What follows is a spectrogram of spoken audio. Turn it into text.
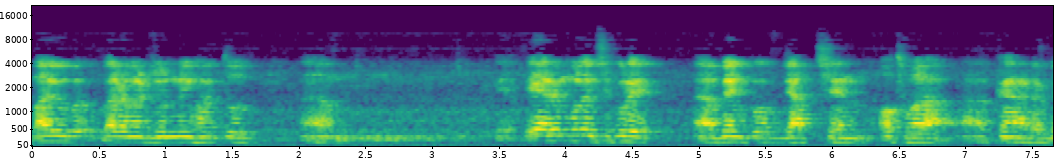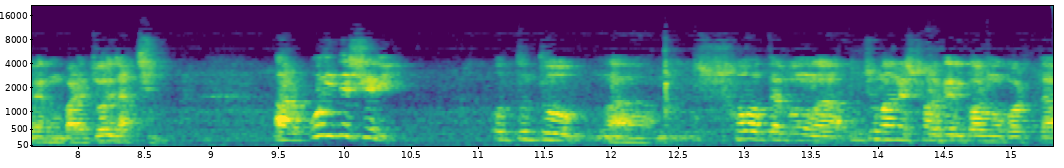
বায়ু বাড়ানোর জন্যই হয়তো এয়ার অ্যাম্বুলেন্সে করে ব্যাংকক যাচ্ছেন অথবা কানাডার বেগমপাড়ে চলে যাচ্ছেন আর ওই দেশেরই অত্যন্ত সৎ এবং উঁচুমানের সরকারি কর্মকর্তা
